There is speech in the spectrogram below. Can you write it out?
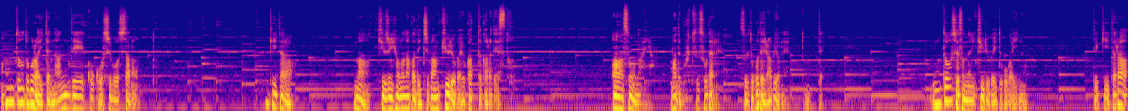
本当のところは一体なんで高校志望したの？と聞いたら、まあ、求人票の中で一番給料が良かったからですと。ああ、そうなんや。まあでも普通そうだよね。そういうとこで選ぶよね。と思って。どうしてそんなに給料がいいとこがいいの？って聞いたら、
